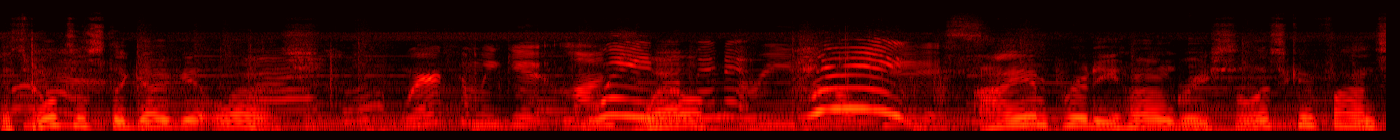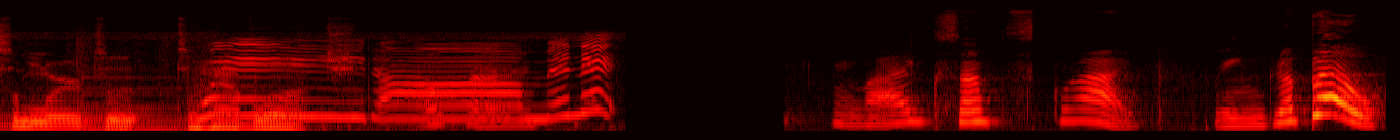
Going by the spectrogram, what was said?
It wants us to go get lunch. Where can we get lunch? Wait Well- a minute. I am pretty hungry, so let's go find somewhere to, to have lunch. wait a Okay. minute. Like, subscribe, ring the bell.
